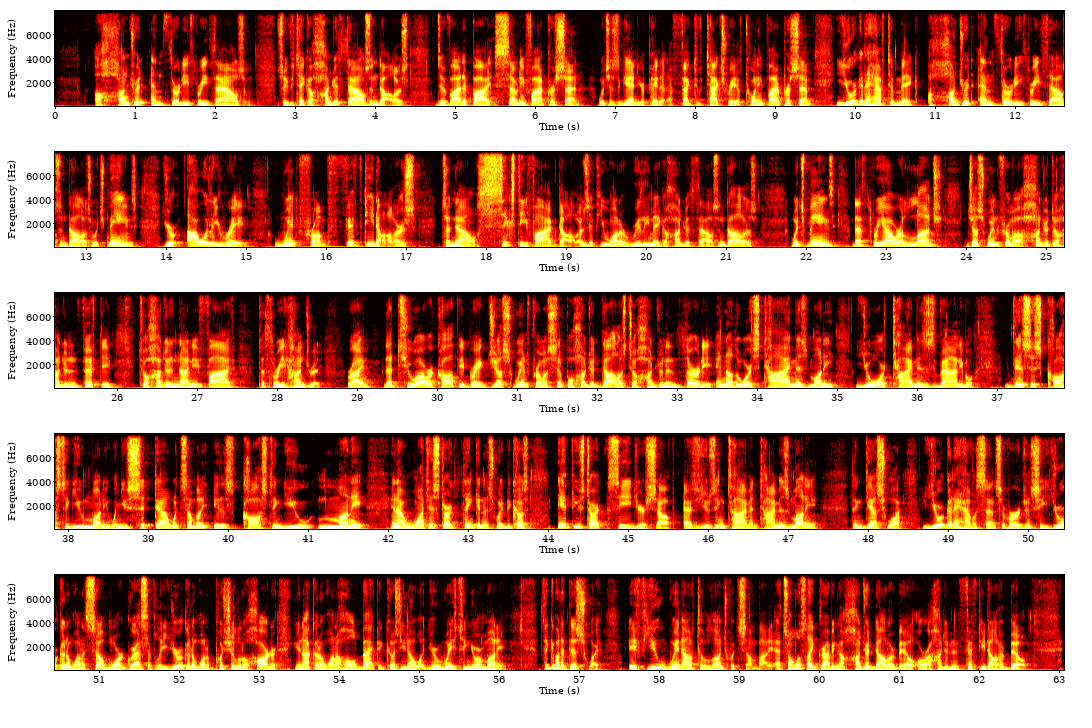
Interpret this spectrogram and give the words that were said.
133,000. So if you take $100,000 divided by 75%, which is again you're paying an effective tax rate of 25%, you're going to have to make $133,000, which means your hourly rate went from $50 to now $65 if you want to really make $100,000 which means that three hour lunch just went from 100 to 150 to 195 to 300, right? That two hour coffee break just went from a simple $100 to 130. In other words, time is money. Your time is valuable. This is costing you money. When you sit down with somebody, it is costing you money. And I want you to start thinking this way because if you start seed yourself as using time and time is money, then guess what? You're going to have a sense of urgency. You're going to want to sell more aggressively. You're going to want to push a little harder. You're not going to want to hold back because you know what? You're wasting your money. Think about it this way. If you went out to lunch with somebody, it's almost like grabbing a $100 bill or a $150 bill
